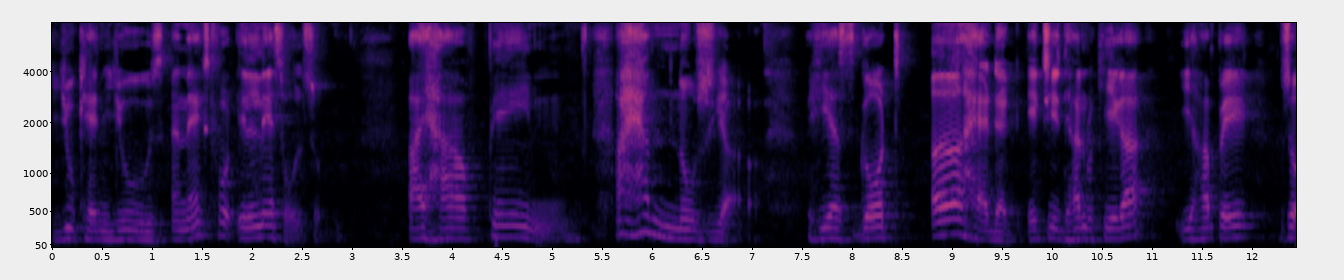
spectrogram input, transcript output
you can use and next for illness also i have pain i have nausea he has got a headache एक चीज़ ध्यान रखिएगा यहाँ पे जो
